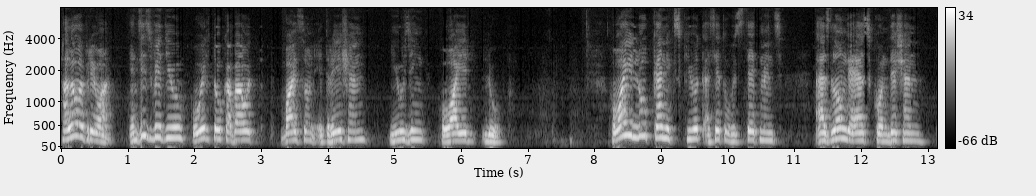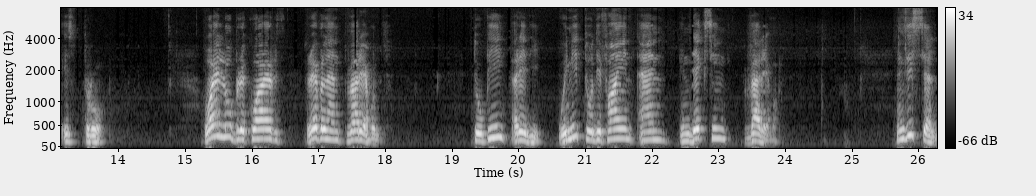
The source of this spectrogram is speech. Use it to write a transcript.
Hello everyone. In this video, we will talk about Python iteration using while loop. While loop can execute a set of statements as long as condition is true. While loop requires relevant variables. To be ready, we need to define an indexing variable. In this cell,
